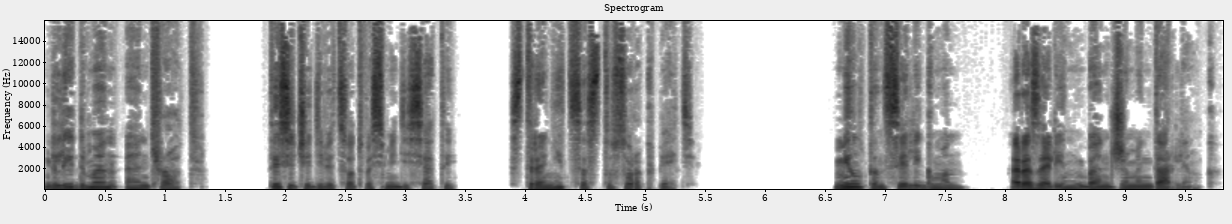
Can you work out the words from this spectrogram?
Глидман и Рот, 1980 страница 145. Милтон Селигман, Розалин Бенджамин Дарлинг.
